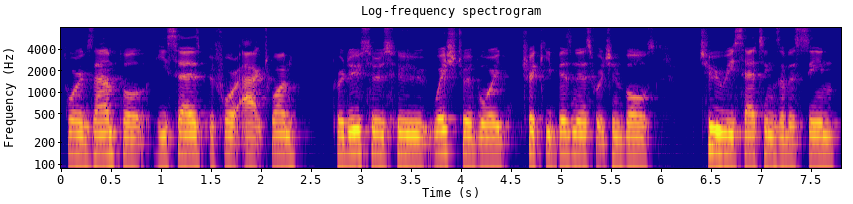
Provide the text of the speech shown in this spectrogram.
For example, he says before Act 1 producers who wish to avoid tricky business, which involves two resettings of a scene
